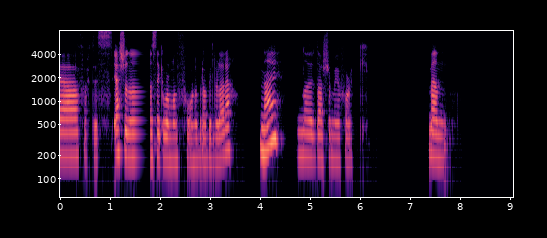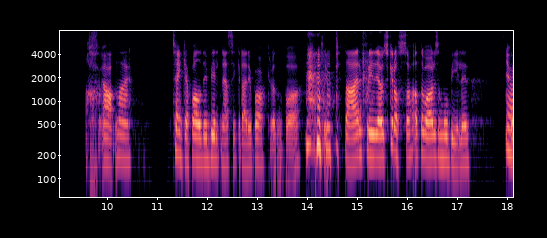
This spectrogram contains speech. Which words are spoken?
er faktisk Jeg skjønner nesten ikke hvordan man får noen bra bilder der, jeg. Nei. Når det er så mye folk. Men Åh, ja, nei. Tenker jeg på alle de bildene jeg sikkert er i bakgrunnen på typ der. Fordi jeg husker også at det var liksom mobiler Ja.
